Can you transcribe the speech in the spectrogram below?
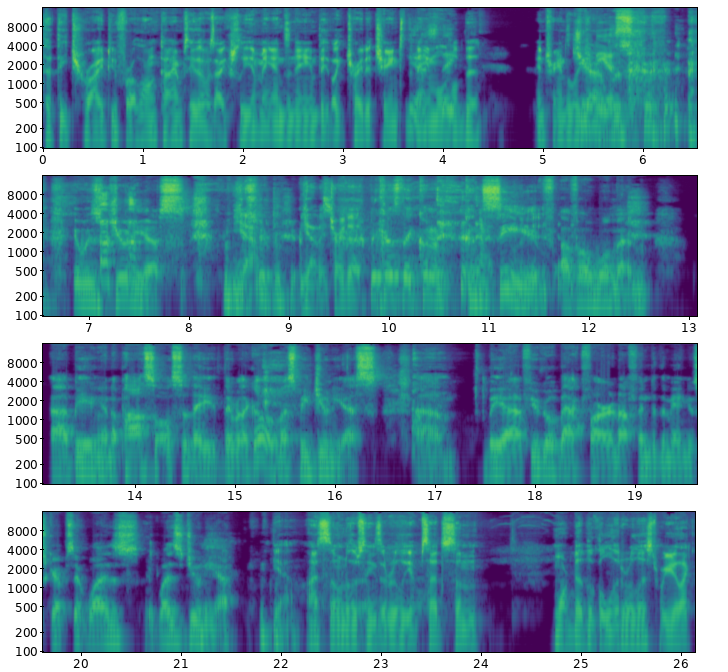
that they tried to for a long time say that was actually a man's name. They like tried to change the yes, name a little bit in translation. Yeah, it was, it was Junius. yeah, Junius. yeah. They tried to because they couldn't conceive of a woman uh, being an apostle, so they they were like, oh, it must be Junius. Um, but yeah, if you go back far enough into the manuscripts, it was it was Junia yeah, that's one of those things that really upsets some more biblical literalist, where you're like,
